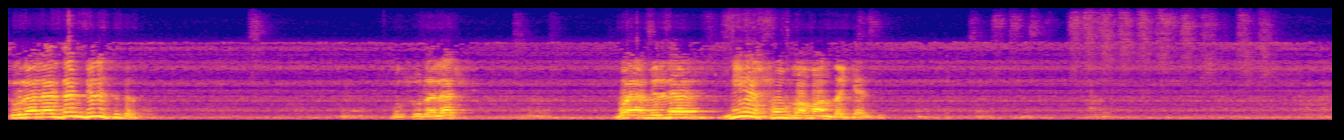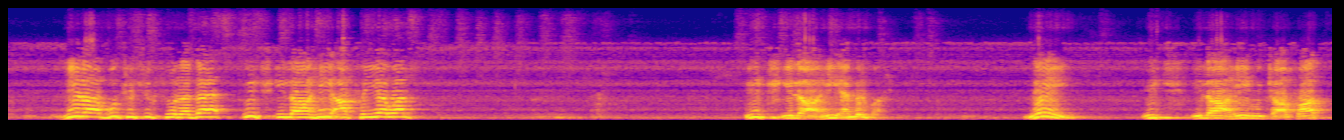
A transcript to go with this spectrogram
surelerden birisidir. Bu sureler, bu emirler niye son zamanda geldi? Zira bu küçük surede üç ilahi atiye var. Üç ilahi emir var. Ne? Üç ilahi mükafat.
